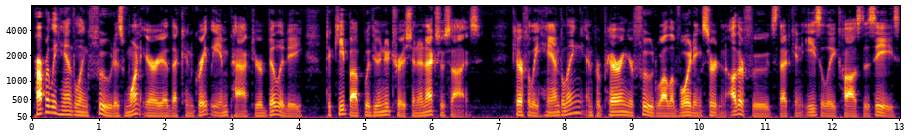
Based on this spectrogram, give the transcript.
Properly handling food is one area that can greatly impact your ability to keep up with your nutrition and exercise. Carefully handling and preparing your food while avoiding certain other foods that can easily cause disease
